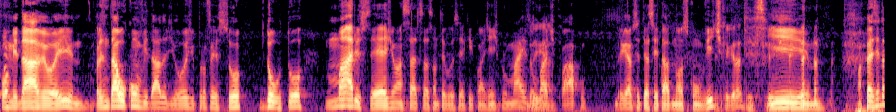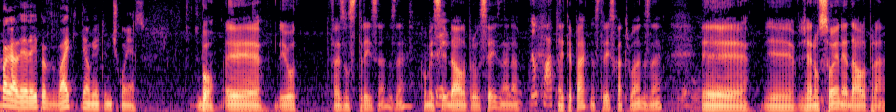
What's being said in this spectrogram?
formidável aí, apresentar o convidado de hoje, professor, doutor Mário Sérgio. Uma satisfação ter você aqui com a gente por mais um Obrigado. bate-papo. Obrigado por você ter aceitado o nosso Eu convite. que agradeço. E apresenta pra galera aí, pra, vai que tem alguém que não te conhece. Bom, é, eu faz uns três anos, né? Comecei Três. a dar aula pra vocês, né? Na, Não, quatro. na ITPAC, uns três, quatro anos, né? É, é, já era um sonho, né? Dar aula para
